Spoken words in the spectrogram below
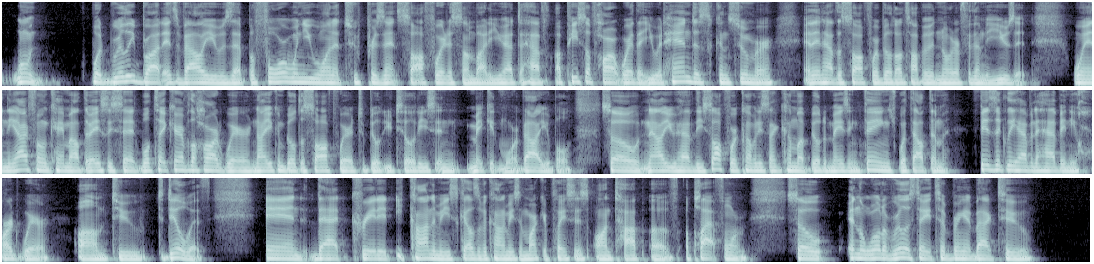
One, what really brought its value is that before, when you wanted to present software to somebody, you had to have a piece of hardware that you would hand as a consumer, and then have the software built on top of it in order for them to use it when the iPhone came out, they basically said, we'll take care of the hardware. Now you can build the software to build utilities and make it more valuable. So now you have these software companies that can come up, build amazing things without them physically having to have any hardware um, to, to deal with. And that created economies, scales of economies and marketplaces on top of a platform. So in the world of real estate, to bring it back to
